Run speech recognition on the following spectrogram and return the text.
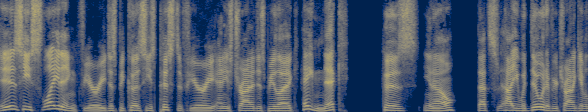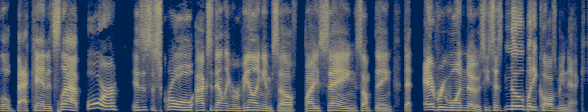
is he slighting Fury just because he's pissed at Fury and he's trying to just be like, hey, Nick? Because, you know, that's how you would do it if you're trying to give a little backhanded slap. Or is this a Skrull accidentally revealing himself by saying something that everyone knows? He says, Nobody calls me Nick.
